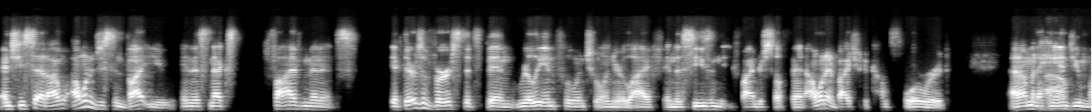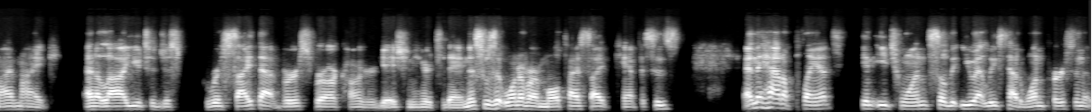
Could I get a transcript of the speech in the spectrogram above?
and she said i, I want to just invite you in this next five minutes if there's a verse that's been really influential in your life in the season that you find yourself in i want to invite you to come forward and i'm going to wow. hand you my mic and allow you to just recite that verse for our congregation here today. And this was at one of our multi site campuses. And they had a plant in each one so that you at least had one person that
